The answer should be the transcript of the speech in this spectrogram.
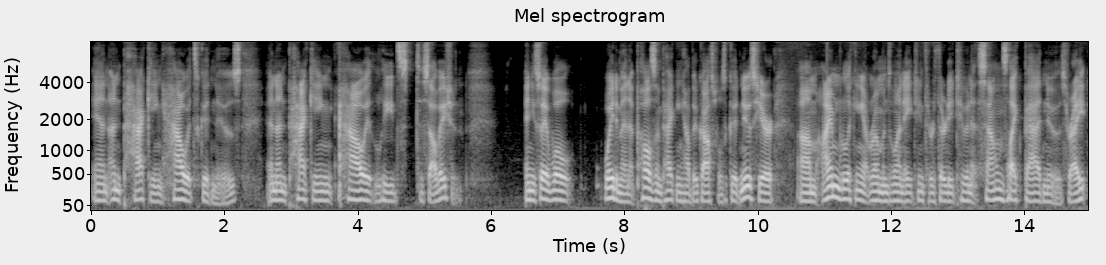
and unpacking how it's good news and unpacking how it leads to salvation. And you say, well, wait a minute, Paul's unpacking how the gospel is good news here. Um, I'm looking at Romans 1 18 through 32, and it sounds like bad news, right?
